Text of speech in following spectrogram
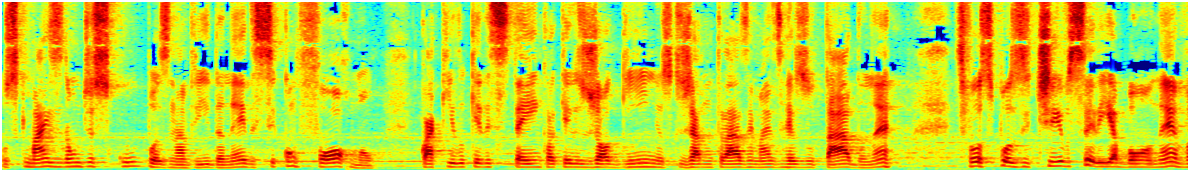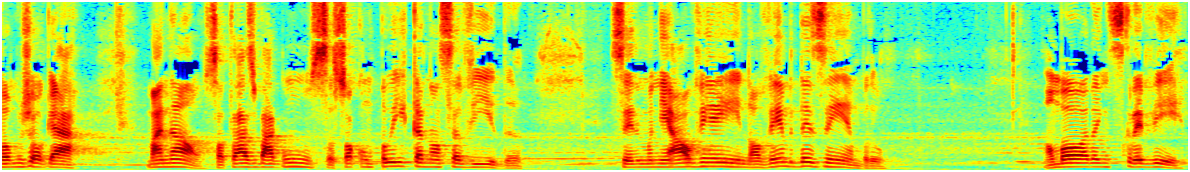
os que mais dão desculpas na vida, né? Eles se conformam com aquilo que eles têm, com aqueles joguinhos que já não trazem mais resultado, né? Se fosse positivo seria bom, né? Vamos jogar. Mas não, só traz bagunça, só complica a nossa vida. Cerimonial vem aí, novembro e dezembro. Vamos inscrever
